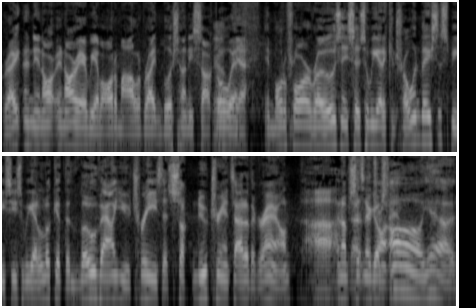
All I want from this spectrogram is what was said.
right? And in our in our area we have autumn olive, right, and bush honeysuckle, Yeah. and Yeah. and multiflora rose. And he says so we got to control invasive species. We got to look at the low value trees that suck nutrients out of the ground. Ah, and I'm that's sitting there going, oh yeah.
